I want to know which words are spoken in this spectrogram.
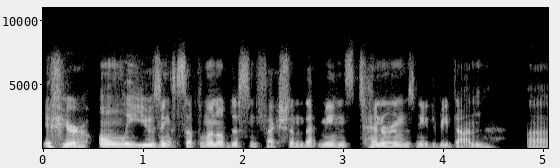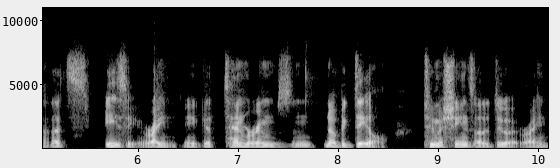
if you're only using supplemental disinfection, that means 10 rooms need to be done. Uh, that's easy, right? You get 10 rooms and no big deal. Two machines ought to do it, right?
